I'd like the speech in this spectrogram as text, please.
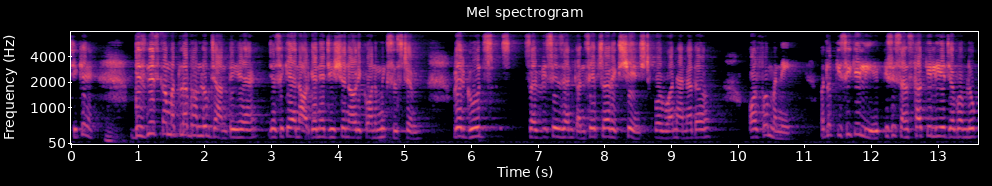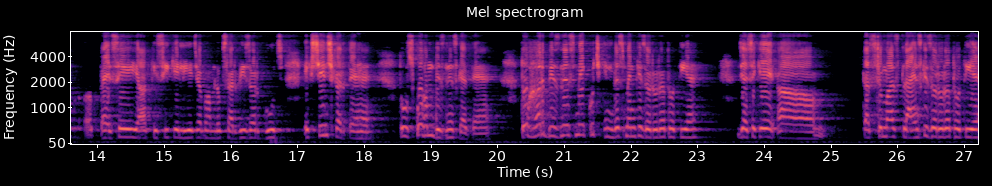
ठीक है? बिज़नेस का मतलब हम लोग जानते हैं जैसे कि एन ऑर्गेनाइजेशन और economic system where goods services and concept are exchange for one another और फॉर मनी मतलब किसी के लिए किसी संस्था के लिए जब हम लोग पैसे या किसी के लिए जब हम लोग सर्विस और गुड्स एक्सचेंज करते हैं तो उसको हम बिज़नेस कहते हैं। तो हर बिज़नेस में कुछ इन्वेस्टमेंट की ज़रूरत होती है जैसे कि कस्टमर्स क्लाइंट्स की ज़रूरत होती है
